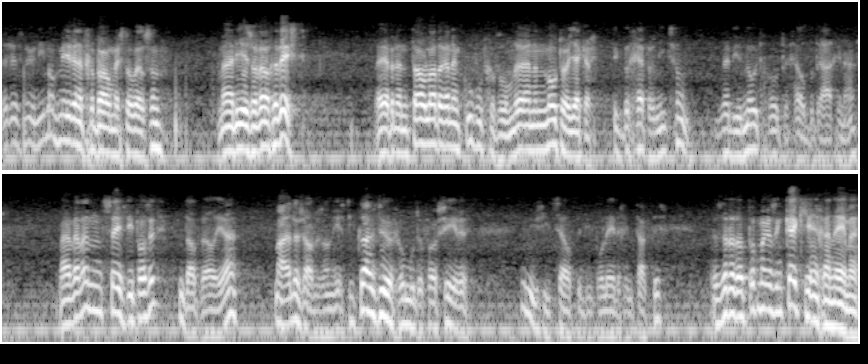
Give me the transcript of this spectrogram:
Er is nu niemand meer in het gebouw, Mr. Wilson. Maar die is er wel geweest. Wij hebben een touwladder en een koevoet gevonden en een motorjekker. Ik begrijp er niets van. We hebben hier nooit grote geldbedragen in huis. Maar wel een safe deposit? Dat wel, ja. Maar daar zouden ze dan eerst die kluisdeur voor moeten forceren. En u ziet zelf dat die volledig intact is. We zullen er toch maar eens een kijkje in gaan nemen.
